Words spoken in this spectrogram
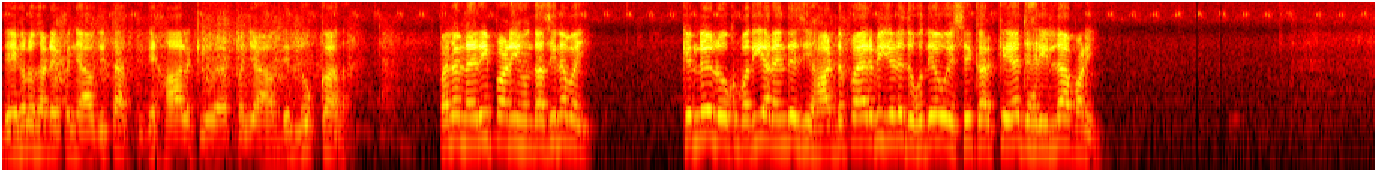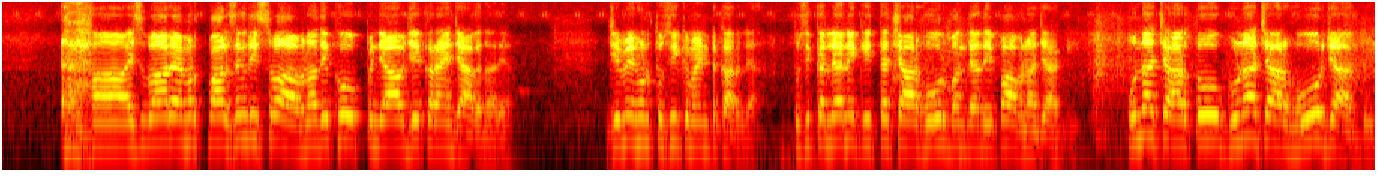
ਦੇਖ ਲਓ ਸਾਡੇ ਪੰਜਾਬ ਦੀ ਧਰਤੀ ਤੇ ਹਾਲ ਕੀ ਹੋਇਆ, ਪੰਜਾਬ ਦੇ ਲੋਕਾਂ ਦਾ। ਪਹਿਲਾਂ ਨਹਿਰੀ ਪਾਣੀ ਹੁੰਦਾ ਸੀ ਨਾ ਬਾਈ ਕਿੰਨੇ ਲੋਕ ਵਧੀਆ ਰਹਿੰਦੇ ਸੀ, ਹੱਡ ਪੈਰ ਵੀ ਜਿਹੜੇ ਦੁਖਦੇ ਉਹ ਇਸੇ ਕਰਕੇ ਆ, ਜ਼ਹਿਰੀਲਾ ਪਾਣੀ। ਹਾਂ, ਇਸ ਵਾਰ ਅਮਰਪਾਲ ਸਿੰਘ ਦੀ ਸੁਭਾਵਨਾ ਦੇਖੋ, ਪੰਜਾਬ ਜੇਕਰ ਐ ਜਾਗਦਾ ਰਿਹਾ। ਜਿਵੇਂ ਹੁਣ ਤੁਸੀਂ ਕਮੈਂਟ ਕਰ ਲਿਆ, ਤੁਸੀਂ ਕੱਲਿਆਂ ਨੇ ਕੀਤਾ, ਚਾਰ ਹੋਰ ਬੰਦਿਆਂ ਦੀ ਭਾਵਨਾ ਜਾਗ ਗਈ। ਉਹਨਾਂ ਚਾਰ ਤੋਂ ਗੁਣਾ ਚਾਰ ਹੋਰ ਜਾਗ ਗਈ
